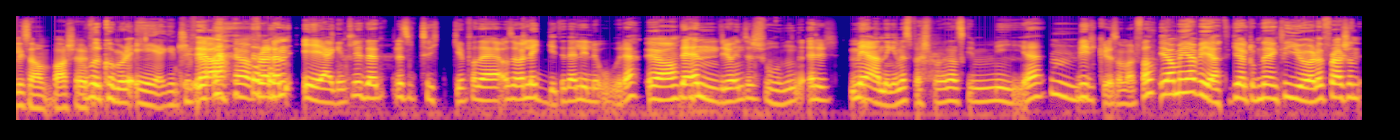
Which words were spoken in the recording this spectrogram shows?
liksom, hva skjer? Hvor kommer du egentlig fra? Ja, Ja, for det er den egentlig, det liksom trykket på det, altså å legge til det lille ordet, ja. det endrer jo intensjonen, eller meningen med spørsmålet ganske mye. Mm. Virker det som, i hvert fall. Ja, men jeg vet ikke helt om det egentlig gjør det. For det er sånn,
